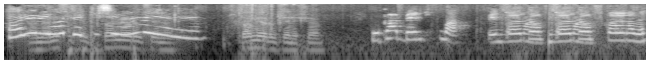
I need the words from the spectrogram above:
Hayır ya sikeyim, tek kişi tutamıyorum seni. ölmeyelim. Tutamıyorum seni şu an. Yok abi beni tutma. Beni tutma. Öldüm, tutma. öldüm Furkan abi.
